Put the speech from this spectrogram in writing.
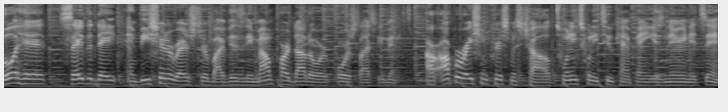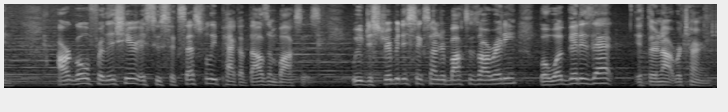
Go ahead, save the date, and be sure to register by visiting mountainpark.org forward slash events. Our Operation Christmas Child 2022 campaign is nearing its end. Our goal for this year is to successfully pack a thousand boxes. We've distributed 600 boxes already, but what good is that if they're not returned?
